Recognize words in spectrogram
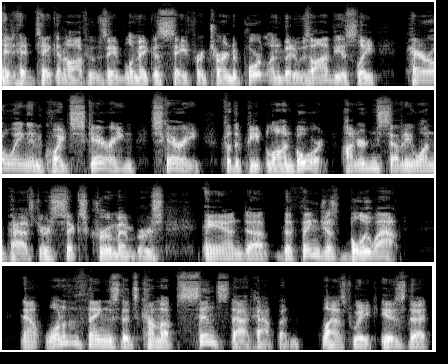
It had taken off. It was able to make a safe return to Portland, but it was obviously harrowing and quite scaring, scary for the people on board. 171 passengers, six crew members, and uh, the thing just blew out. Now, one of the things that's come up since that happened last week is that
